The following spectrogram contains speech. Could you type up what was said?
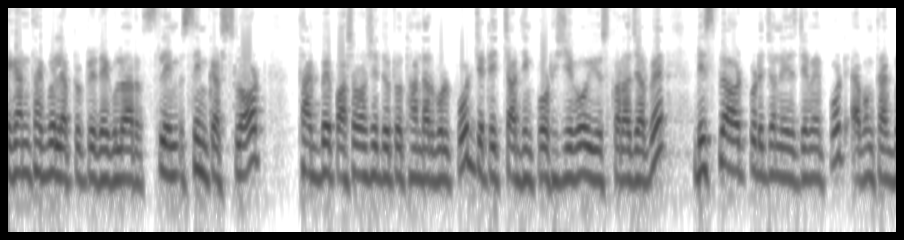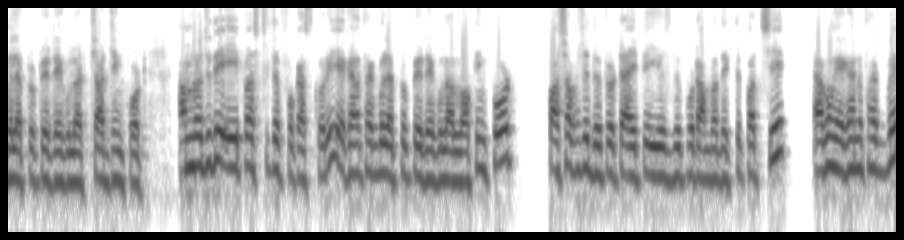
এখানে থাকবে ল্যাপটপটি regular slim SIM card slot থাকবে পাশাপাশি দুটো থান্ডারবোল্ট পোর্ট যেটি চার্জিং পোর্ট হিসেবেও ইউজ করা যাবে। ডিসপ্লে আউটপুটের জন্য এইচডিএমআই পোর্ট এবং থাকবে ল্যাপটপটির রেগুলার চার্জিং পোর্ট আমরা যদি এই পাশটিতে ফোকাস করি, এখানে থাকবে ল্যাপটপটির রেগুলার লকিং পোর্ট পাশাপাশি দুটো টাইপে ইউএসবি পোর্ট আমরা দেখতে পাচ্ছি। এবং এখানে থাকবে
